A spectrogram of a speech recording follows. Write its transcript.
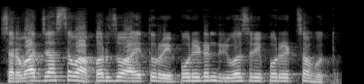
सर्वात जास्त वापर जो आहे तो रेपो रेट आणि रिव्हर्स रेपो रेटचा होतो.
